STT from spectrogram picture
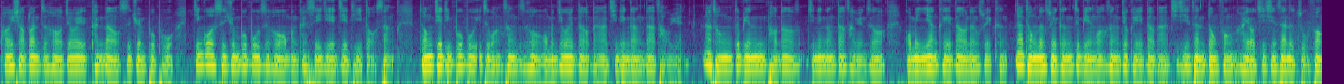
跑一小段之后就会看到石泉瀑布。经过石泉瀑布之后，我们开始一阶阶梯走上，从阶梯瀑布一直往上之后，我们就会到达擎天岗大草原。那从这边跑到擎天岗大草原之后，我们一样可以到冷水坑。那从冷水坑这边往上就可以到达七星山东峰，还有七星山的主峰。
